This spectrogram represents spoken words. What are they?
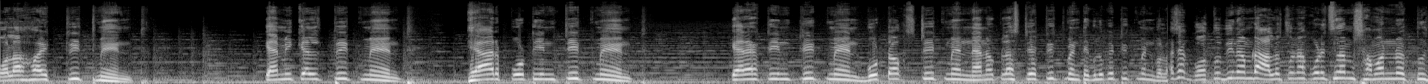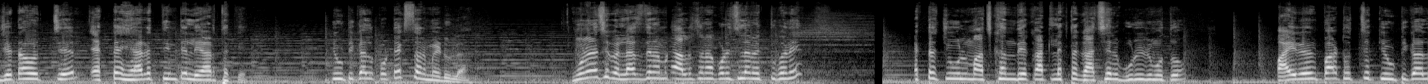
বলা হয় treatment chemical treatment hair protein treatment keratin treatment Botox treatment nanoplastia treatment এগুলোকে ট্রিটমেন্ট বলা আচ্ছা গতদিন আমরা আলোচনা করেছিলাম সামান্য একটু, যেটা হচ্ছে একটা হেয়ারের তিনটে লেয়ার থাকে। কিউটিক্যাল কোটেক্স আর মেডুলা। মনে আছে লাস্ট দিন আমরা আলোচনা করেছিলাম একটুখানি? একটা চুল মাঝখান দিয়ে কাটলে একটা গাছের গুড়ির মতো। বাইরের পার্ট হচ্ছে কিউটিক্যাল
